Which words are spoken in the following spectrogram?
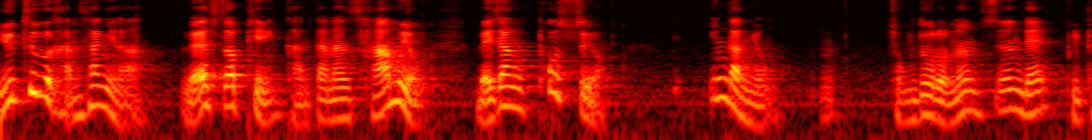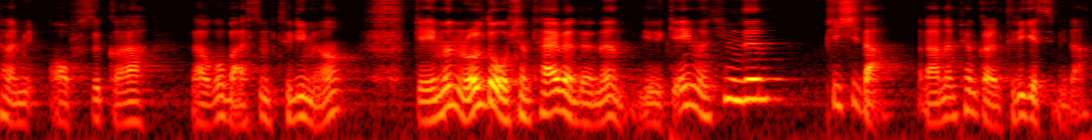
유튜브 감상이나 웹서핑, 간단한 사무용, 매장 포스용, 인강용 정도로는 쓰는데 불편함이 없을 거라 라고 말씀드리며 게임은 롤도 옵션 타협해야 되는 게임은 힘든 PC다 라는 평가를 드리겠습니다.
